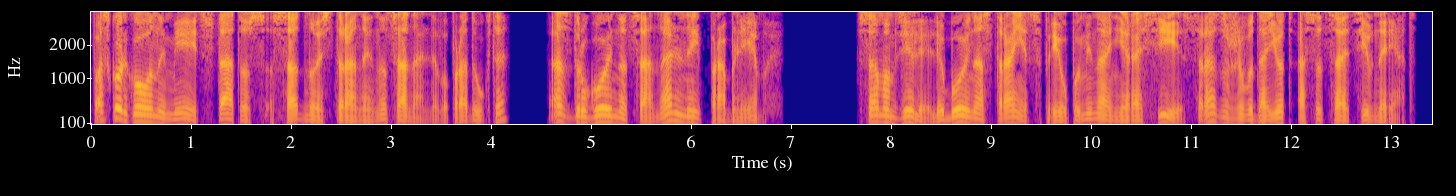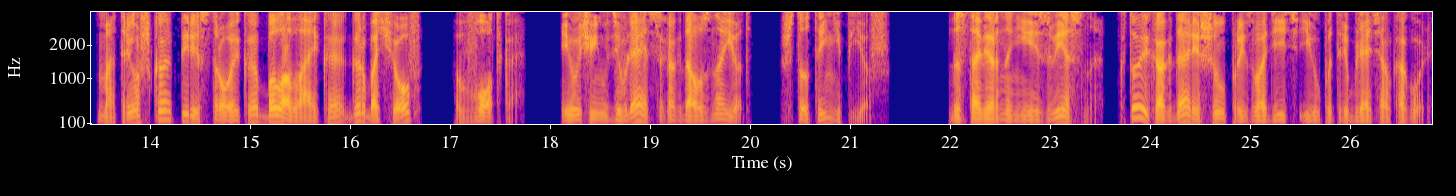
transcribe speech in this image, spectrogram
поскольку он имеет статус с одной стороны национального продукта, а с другой – национальной проблемы. В самом деле, любой иностранец при упоминании России сразу же выдает ассоциативный ряд. Матрешка, перестройка, балалайка, Горбачев, водка. И очень удивляется, когда узнает, что ты не пьешь. Достоверно неизвестно, кто и когда решил производить и употреблять алкоголь.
